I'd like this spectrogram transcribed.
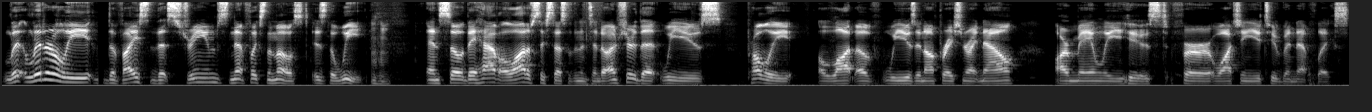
li- literally, device that streams Netflix the most is the Wii. Mm-hmm. And so they have a lot of success with Nintendo. I'm sure that we use probably a lot of Wii U's in operation right now are mainly used for watching YouTube and Netflix.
